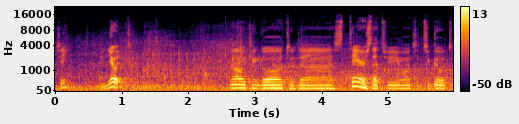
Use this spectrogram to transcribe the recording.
See? I knew it. Now we can go to the stairs that we wanted to go to.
